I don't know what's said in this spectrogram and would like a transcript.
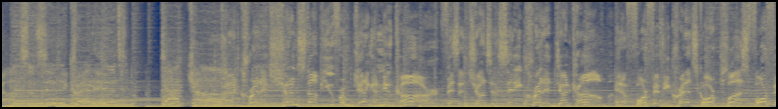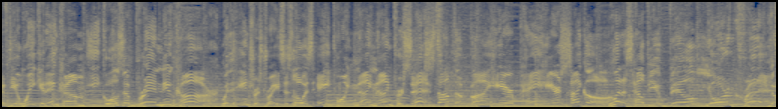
JohnsonCityCredit.com. Bad credit shouldn't stop you from getting a new car. Visit JohnsonCityCredit.com. And a 450 credit score plus 450 a week in income equals a brand new car with interest rates as low as 8.99%. Stop the buy here, pay here cycle. Let us help you build your credit. The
